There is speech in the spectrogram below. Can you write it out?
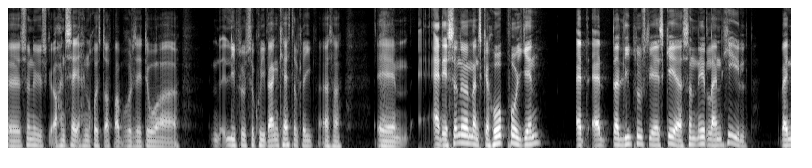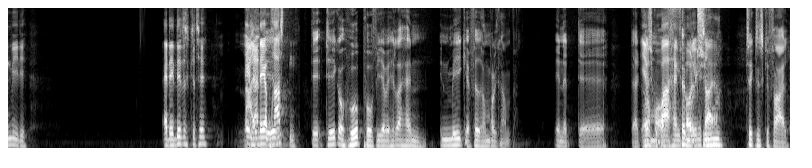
øh, Sønderjyske, og han sagde, han rystede også bare på det, det var, lige pludselig så kunne I hverken kaste eller gribe. Altså, øh, er det sådan noget, man skal håbe på igen? At, at der lige pludselig sker sådan et eller andet helt vanvittigt? Er det det, der skal til? Nej, eller er det at presse den? det, det er ikke at håbe på, for jeg vil hellere have en, en mega fed håndboldkamp, end at øh, der Jeg kommer bare have en 25 Kolding-sejr. tekniske fejl.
